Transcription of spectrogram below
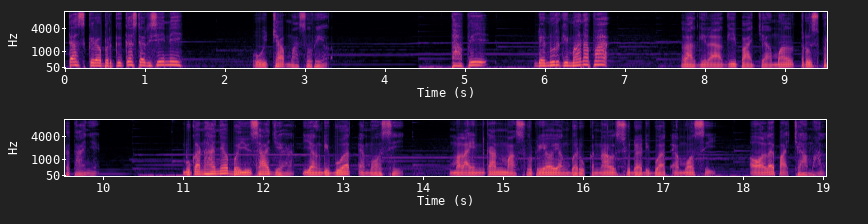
Kita segera bergegas dari sini. Ucap Mas Suryo. Tapi, Danur gimana pak? Lagi-lagi Pak Jamal terus bertanya. Bukan hanya Bayu saja yang dibuat emosi melainkan Mas Suryo yang baru kenal sudah dibuat emosi oleh Pak Jamal.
